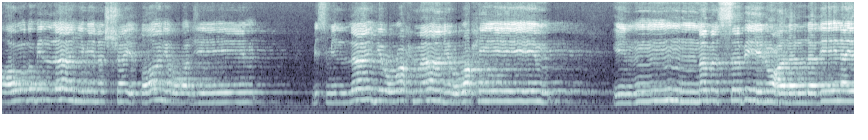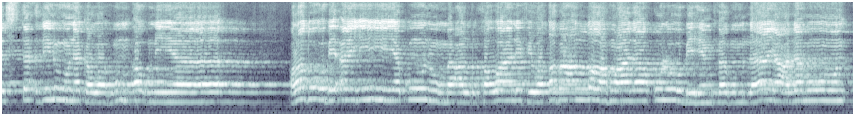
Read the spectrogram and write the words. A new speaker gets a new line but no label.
أعوذ بالله من الشيطان الرجيم. بسم الله الرحمن الرحيم. إنما السبيل على الذين يستأذنونك وهم أغنياء. رضوا بأن يكونوا مع الخوالف وطبع الله على قلوبهم فهم لا يعلمون.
